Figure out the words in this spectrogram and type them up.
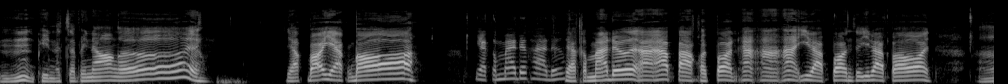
อืมพี่นะจะพี่น้องเอ้ยอยากบออยากบอ อยากกับแม่เด้อค่ะเด้ออยากกลับมาเด้ออ่าอ่าปากข่อยป้อนอ่าอ่าอ่าอีหลาป้อนจะอีหลาป้อนอ้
